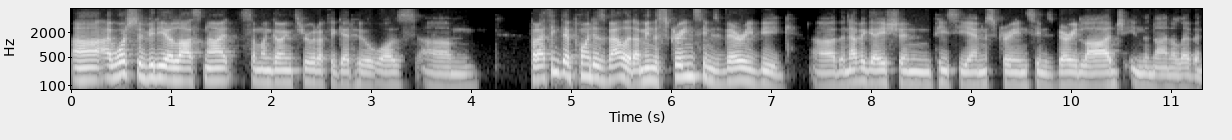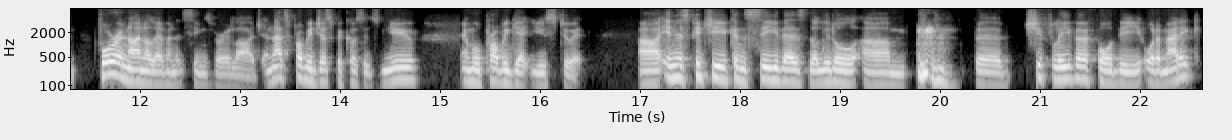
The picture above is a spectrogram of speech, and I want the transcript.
Uh, I watched a video last night, someone going through it. I forget who it was. Um, but I think their point is valid. I mean, the screen seems very big. Uh, the navigation PCM screen seems very large in the 911. For a 911, it seems very large. And that's probably just because it's new and we'll probably get used to it. Uh, in this picture, you can see there's the little um, the shift lever for the automatic.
